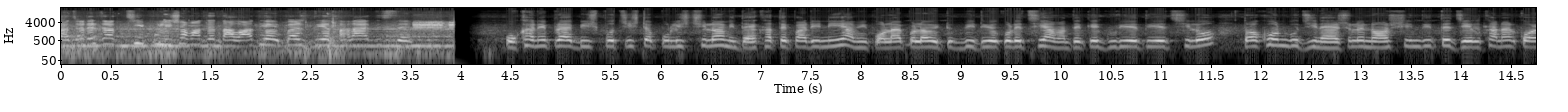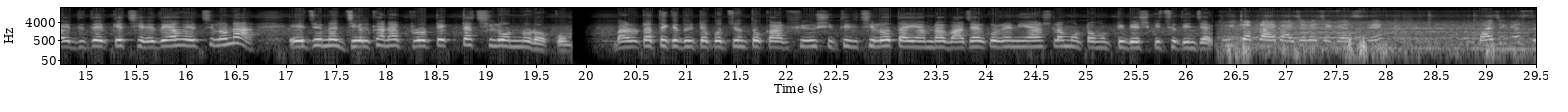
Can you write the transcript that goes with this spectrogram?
বাজারে যাচ্ছি, পুলিশ আমাদের দাওয়া দিয়ে ওই পাশ দিয়ে দিচ্ছে ওখানে প্রায় বিশ পঁচিশটা পুলিশ ছিল, আমি দেখাতে পারিনি, আমি পলায় পলা ওইটুক ভিডিও করেছি, আমাদেরকে ঘুরিয়ে দিয়েছিল। তখন বুঝি না আসলে নরসিংদীতে জেলখানার কয়েদিদেরকে ছেড়ে দেওয়া হয়েছিল না এই জন্য জেলখানার প্রোটেক্টটা ছিল অন্যরকম। বারোটা থেকে দুইটা পর্যন্ত কারফিউ শিথিল ছিল তাই আমরা বাজার করে নিয়ে আসলাম। মোটামুটি বেশ কিছুদিন যাবে দুইটা প্রায় বাজে বেজে গেছে। বাজে গেছে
